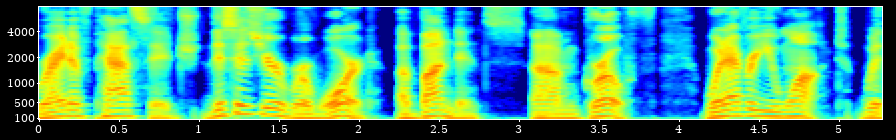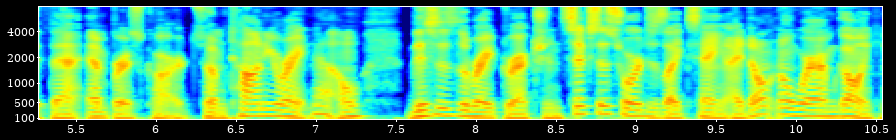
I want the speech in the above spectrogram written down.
rite of passage. This is your reward, abundance, um, growth, whatever you want with that Empress card. So I'm telling you right now, this is the right direction. Six of Swords is like saying, I don't know where I'm going.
